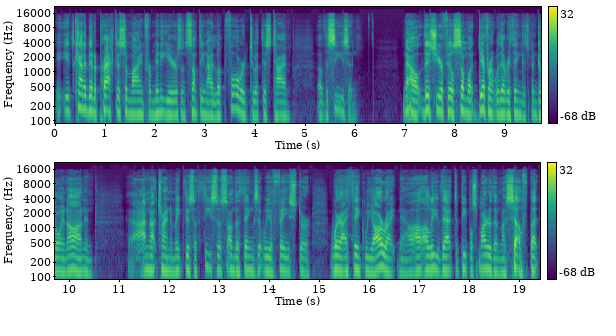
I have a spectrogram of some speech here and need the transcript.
It's kind of been a practice of mine for many years and something I look forward to at this time of the season. Now, this year feels somewhat different with everything that's been going on, and uh, I'm not trying to make this a thesis on the things that we have faced or where I think we are right now. I'll, I'll leave that to people smarter than myself, but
